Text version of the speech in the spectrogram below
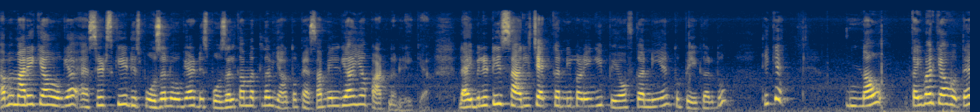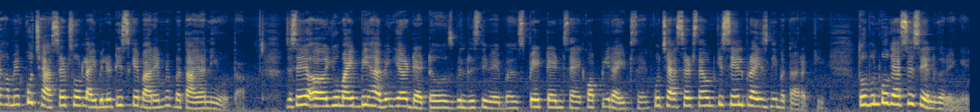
अब हमारे क्या हो गया? एसेट्स की डिस्पोजल हो गया। डिस्पोजल का मतलब या तो पैसा मिल गया या पार्टनर ले गया। लाइबिलिटीज सारी चेक करनी पड़ेगी पे ऑफ़ करनी है तो पे कर दो। ठीक है? नाउ कई बार क्या होता है, हमें कुछ एसेट्स और लाइबिलिटीज़ के बारे में बताया नहीं होता। जैसे you might be having here debtors bill receivables patents हैं कॉपी राइट्स हैं, कुछ एसेट्स हैं, उनकी सेल प्राइस नहीं बता रखी। तो अब उनको कैसे सेल करेंगे?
